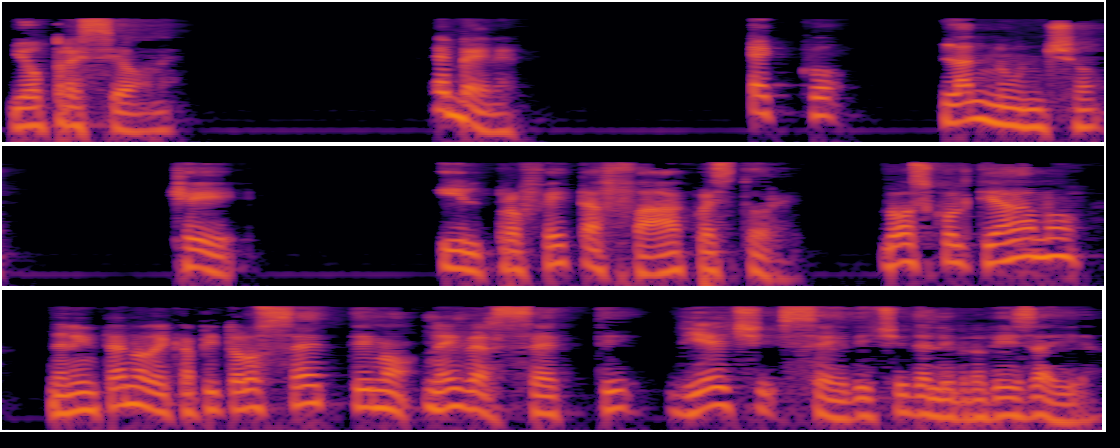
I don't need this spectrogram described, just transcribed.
di oppressione. Ebbene, ecco l'annuncio che il profeta fa a questo re. Lo ascoltiamo nell'interno del capitolo settimo, nei versetti 10-16 del libro di Isaia.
